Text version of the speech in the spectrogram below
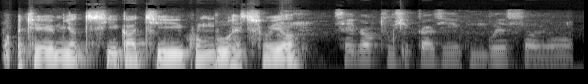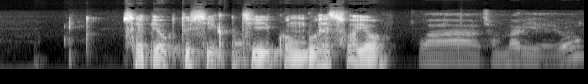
어제 몇 시까지 공부했어요? 새벽 2시까지 공부했어요. 새벽 2시까지 공부했어요. 와, 정말이에요?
